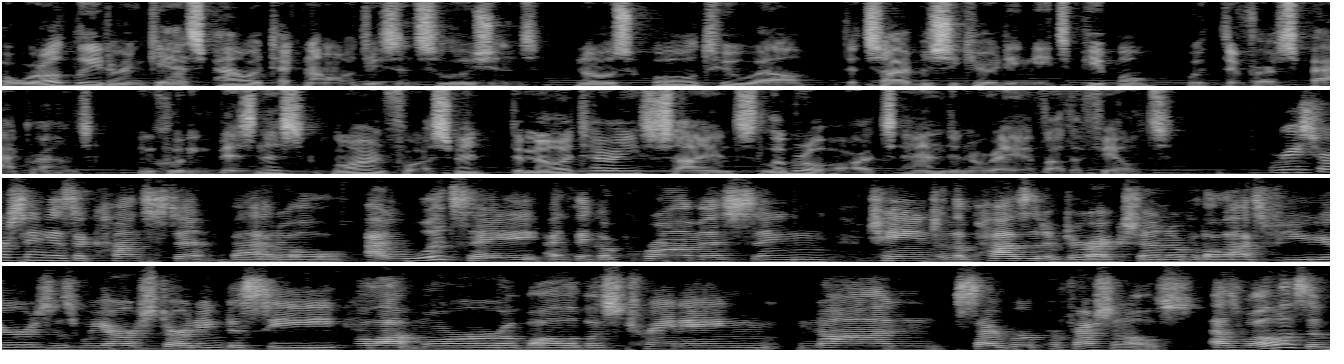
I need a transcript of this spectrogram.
A world leader in gas power technologies and solutions, knows all too well that cybersecurity needs people with diverse backgrounds, including business, law enforcement, the military, science, liberal arts, and an array of other fields. Resourcing is a constant battle. I would say, I think, a promising change in the positive direction over the last few years is we are starting to see a lot more of all of us training non cyber professionals, as well as a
